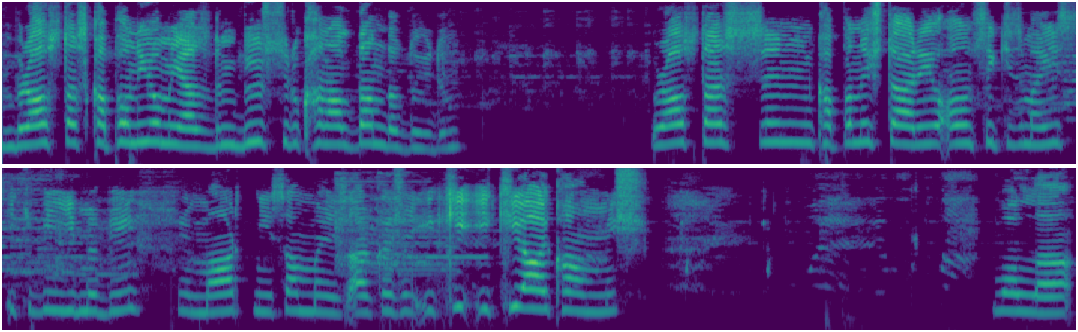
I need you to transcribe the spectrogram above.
Brawl Stars kapanıyor mu yazdım. Bir sürü kanaldan da duydum. Brawl Stars'ın kapanış tarihi 18 Mayıs 2021. Mart, Nisan, Mayıs. Arkadaşlar 2 2 ay kalmış. Valla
